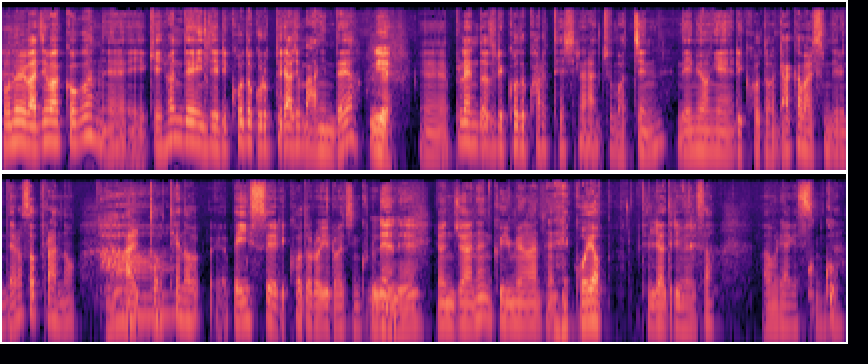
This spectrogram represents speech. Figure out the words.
오늘 마지막 곡은 예, 이렇게 현대 이제 리코더 그룹들이 아주 많은데요. 예. 예, 플랜더스 리코더 쿼르텟이라는 아주 멋진 네 명의 리코더, 그러니까 아까 말씀드린 대로 소프라노, 아. 알토, 테너, 베이스 리코더로 이루어진 그룹이 네네. 연주하는 그 유명한 고엽 들려드리면서 마무리하겠습니다.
